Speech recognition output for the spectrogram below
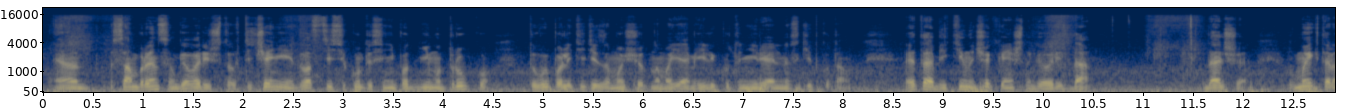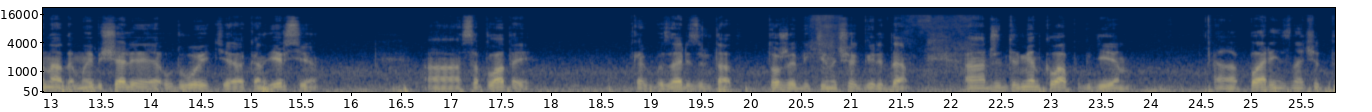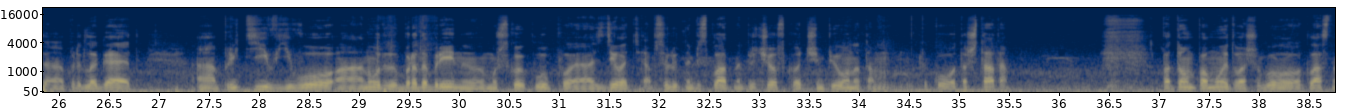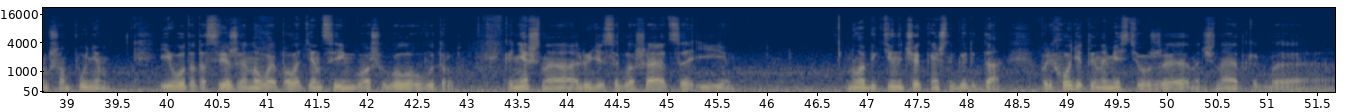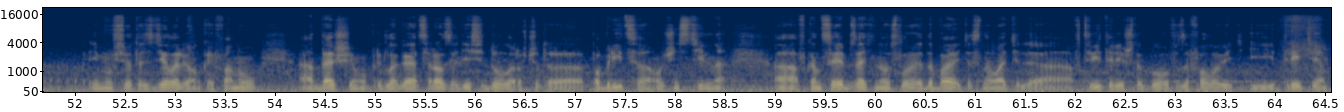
э, сам Брэнсон говорит, что в течение 20 секунд, если не поднимут трубку, то вы полетите за мой счет на Майами или какую-то нереальную скидку там. Это объективно человек, конечно, говорит да. Дальше. В Make Tornado мы обещали удвоить э, конверсию а, с оплатой как бы за результат. Тоже объективно человек говорит да. Gentlemen Club, где а, парень, значит, а, предлагает а, прийти в его, а, ну вот эту брадобрейную мужской клуб, а, сделать абсолютно бесплатно прическу от чемпиона там какого-то штата, потом помоет вашу голову классным шампунем, и вот это свежее новое полотенце им вашу голову вытрут. Конечно, люди соглашаются, и ну, объективный человек, конечно, говорит да. Приходит и на месте уже начинает как бы ему все это сделали, он кайфанул. А дальше ему предлагают сразу за 10 долларов что-то побриться очень стильно. А в конце обязательное условие добавить основателя в Твиттере, чтобы его зафоловить. И третье,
